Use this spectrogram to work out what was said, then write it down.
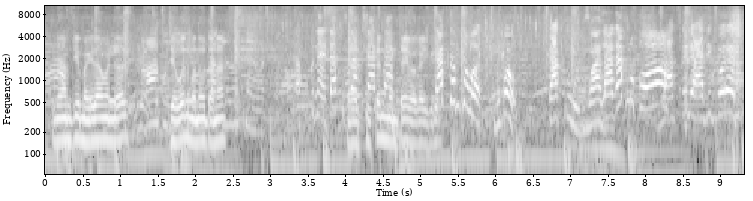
आणि आमची महिला मंडळ जेवण बनवताना चिकन बनताय बघा इकडे. टाक नको. लागाक नको. आधी परत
